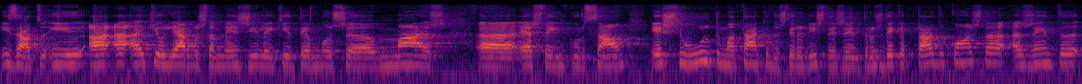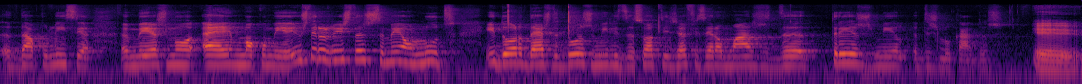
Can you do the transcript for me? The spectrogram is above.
Exato, e há, há que olharmos também, Gila, aqui temos uh, mais uh, esta incursão. Este último ataque dos terroristas entre os decapitados consta agente da polícia, mesmo em Macomia. E os terroristas semeiam luto e dor desde 2017 já fizeram mais de 3 mil deslocados. É,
